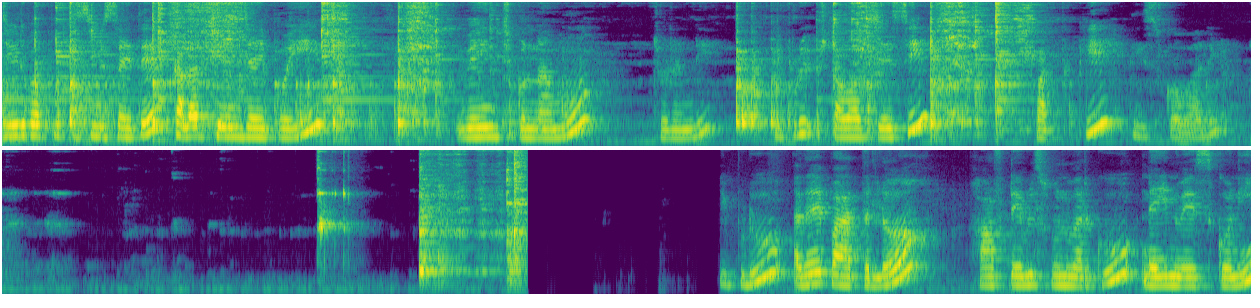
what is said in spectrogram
జీడిపప్పు కిస్మిస్ అయితే కలర్ చేంజ్ అయిపోయి వేయించుకున్నాము. చూడండి. ఇప్పుడు స్టవ్ ఆఫ్ చేసి పక్కకి తీసుకోవాలి. ఇప్పుడు అదే పాత్రలో హాఫ్ టేబుల్ స్పూన్ వరకు నెయ్యిని వేసుకొని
